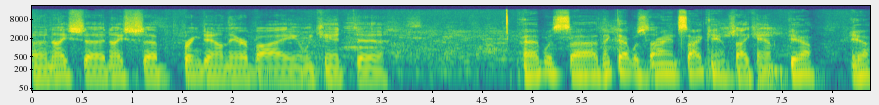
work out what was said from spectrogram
A nice, uh, nice uh, bring down there by, and we can't, uh, That was, uh, I think that was Sy- Ryan Sycam. Sycam. Yeah, yeah.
